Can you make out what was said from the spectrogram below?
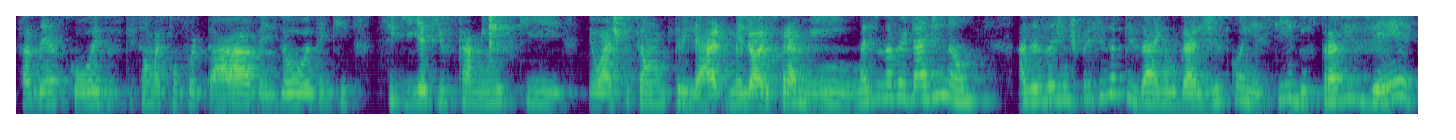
fazer as coisas que são mais confortáveis, ou eu tenho que seguir aqui os caminhos que eu acho que são trilhar melhores pra mim, mas na verdade não. Às vezes a gente precisa pisar em lugares desconhecidos para viver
